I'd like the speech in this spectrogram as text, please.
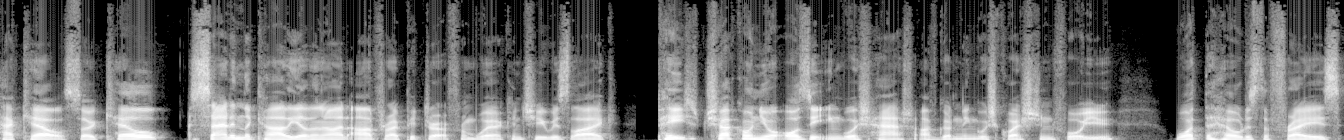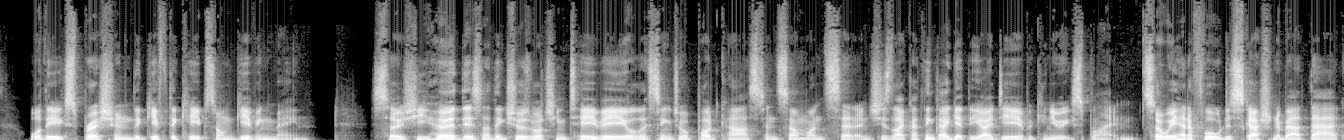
Hakel. So Kel sat in the car the other night after I picked her up from work and she was like, Pete, chuck on your Aussie English hat. I've got an English question for you. What the hell does the phrase or the expression, the gift that keeps on giving, mean? So she heard this. I think she was watching TV or listening to a podcast and someone said it. And she's like, I think I get the idea, but can you explain? So we had a full discussion about that.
